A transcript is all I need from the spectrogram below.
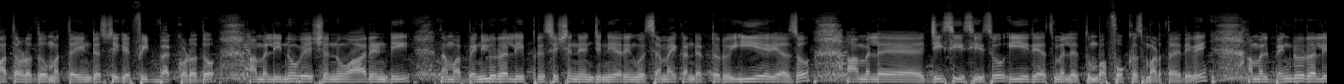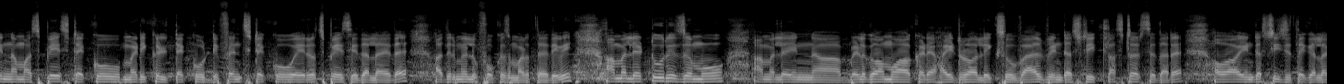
ಮಾತಾಡೋದು, ಮತ್ತು ಇಂಡಸ್ಟ್ರಿಗೆ ಫೀಡ್ಬ್ಯಾಕ್ ಕೊಡೋದು. ಆಮೇಲೆ ಇನೋವೇಷನ್ನು ಆರ್ ಎನ್ ಡಿ ನಮ್ಮ ಬೆಂಗಳೂರಲ್ಲಿ ಪ್ರಿಸಿಷನ್ ಇಂಜಿನಿಯರಿಂಗು ಸೆಮೈ ಕಂಡಕ್ಟರು ಈ ಏರಿಯಾಸು ಆಮೇಲೆ ಜಿ ಸಿ ಸಿಸು ಈ ಏರಿಯಾಸ್ ಮೇಲೆ ತುಂಬ ಫೋಕಸ್ ಮಾಡ್ತಾ ಇದ್ದೀವಿ. ಆಮೇಲೆ ಬೆಂಗಳೂರಲ್ಲಿ ನಮ್ಮ space tech, medical tech, defence tech, aerospace ಇದೆಲ್ಲ ಇದೆ. ಅದ್ರ ಮೇಲೂ ಫೋಕಸ್ ಮಾಡ್ತಾ ಇದ್ದೀವಿ ಆಮೇಲೆ ಟೂರಿಸಮು, ಆಮೇಲೆ ಇನ್ನು ಬೆಳಗಾಮು, ಆ ಕಡೆ ಹೈಡ್ರಾಲಿಕ್ಸು ವ್ಯಾಲ್ವ್ ಇಂಡಸ್ಟ್ರಿ ಕ್ಲಸ್ಟರ್ಸ್ ಇದ್ದಾರೆ ಆ ಇಂಡಸ್ಟ್ರಿ ಜೊತೆಗೆಲ್ಲ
